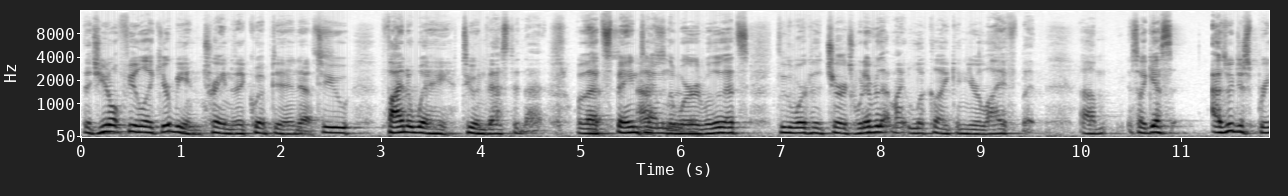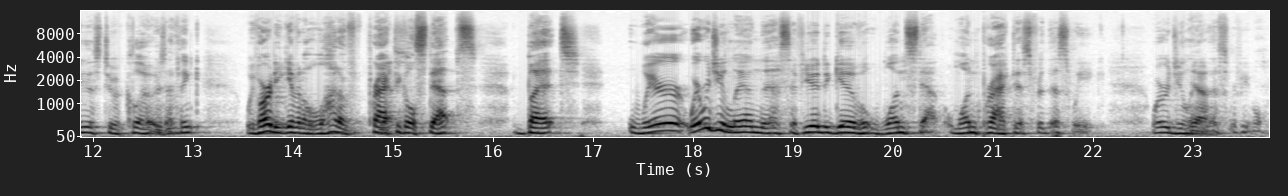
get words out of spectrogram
that you don't feel like you're being trained and equipped in yes. to find a way to invest in that. Whether that's yes, spending time absolutely. in the Word, whether that's through the work of the church, whatever that might look like in your life. But um, so I guess as we just bring this to a close, mm-hmm. I think we've already given a lot of practical steps, but where where would you land this if you had to give one step, one practice for this week? Where would you land yeah. this for people?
